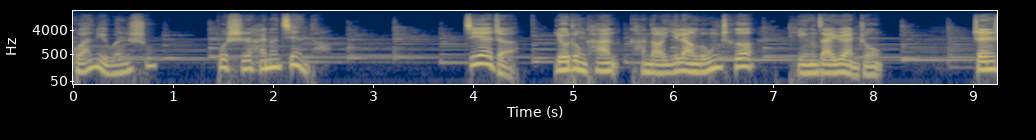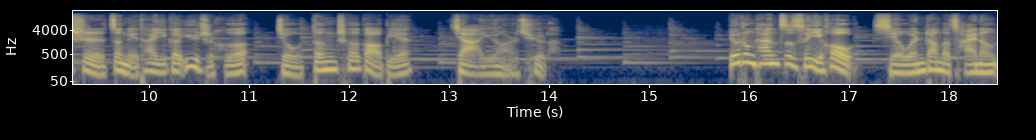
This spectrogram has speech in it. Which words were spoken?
管理文书，不时还能见到。接着，刘仲堪看到一辆龙车停在院中，甄氏赠给他一个玉纸盒，就登车告别，驾云而去了。刘仲堪自此以后写文章的才能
